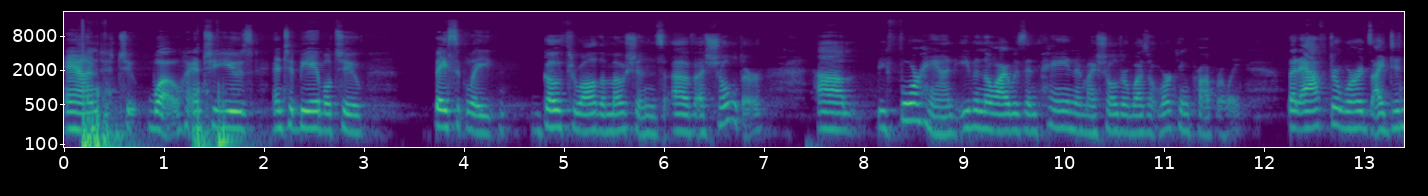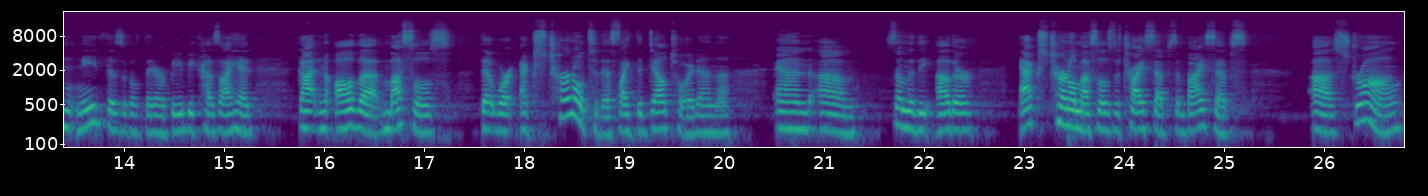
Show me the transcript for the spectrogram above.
and to, whoa, and to use, and to be able to basically go through all the motions of a shoulder um, beforehand, even though I was in pain and my shoulder wasn't working properly. But afterwards, I didn't need physical therapy because I had gotten all the muscles that were external to this, like the deltoid and the and um, some of the other external muscles, the triceps and biceps, uh, strong.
